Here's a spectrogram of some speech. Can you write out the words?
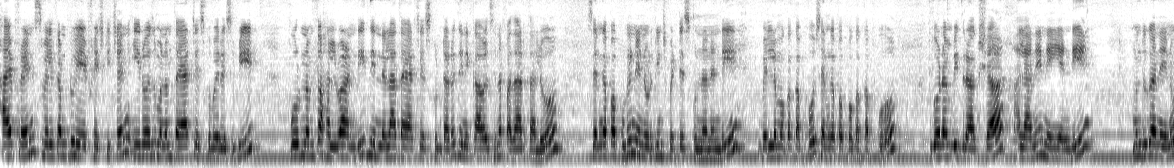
Hi friends welcome to FH kitchen ఈరోజు మనం తయారు చేసుకోబోయే రెసిపీ పూర్ణంతో హల్వా అండి. దీన్ని ఎలా తయారు చేసుకుంటారో దీనికి కావాల్సిన పదార్థాలు. శనగపప్పును నేను ఉడికించి పెట్టేసుకున్నానండి. బెల్లం ఒక కప్పు శనగపప్పు ఒక కప్పు గోడంబి ద్రాక్ష అలానే నెయ్యి అండి. ముందుగా నేను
